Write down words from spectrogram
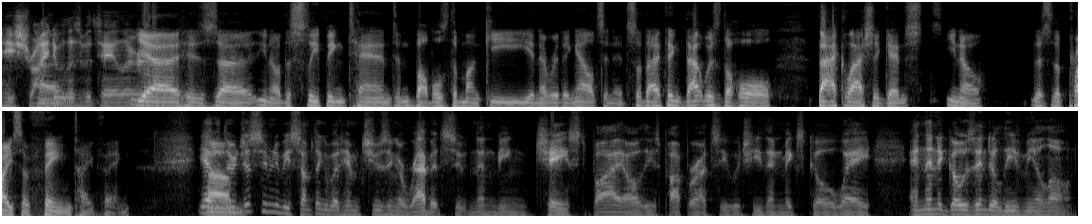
he's shrine to Uh, Elizabeth Taylor. yeah, his uh, you know the sleeping tent and Bubbles the monkey and everything else in it. So that, I think that was the whole backlash against you know this is the price of fame type thing. Yeah, but there Um, just seemed to be something about him choosing a rabbit suit and then being chased by all these paparazzi, which he then makes go away, and then it goes into "Leave Me Alone."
